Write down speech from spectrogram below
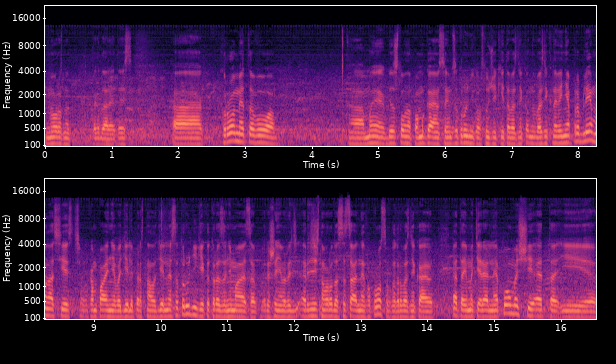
мерзнут и так далее. То есть, э, кроме того, а, Мы, безусловно, помогаем своим сотрудникам в случае каких-то возник- возникновения проблем. У нас есть в компании в отделе персонала отдельные сотрудники, которые занимаются решением ради- различного рода социальных вопросов, которые возникают. Это и материальные помощи, это и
